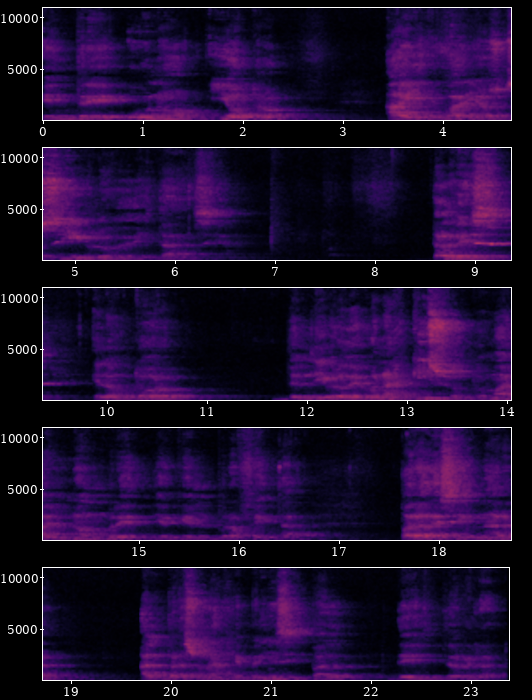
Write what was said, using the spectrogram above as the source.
Entre uno y otro hay varios siglos de distancia. Tal vez el autor del libro de Jonás quiso tomar el nombre de aquel profeta para designar al personaje principal de este relato.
